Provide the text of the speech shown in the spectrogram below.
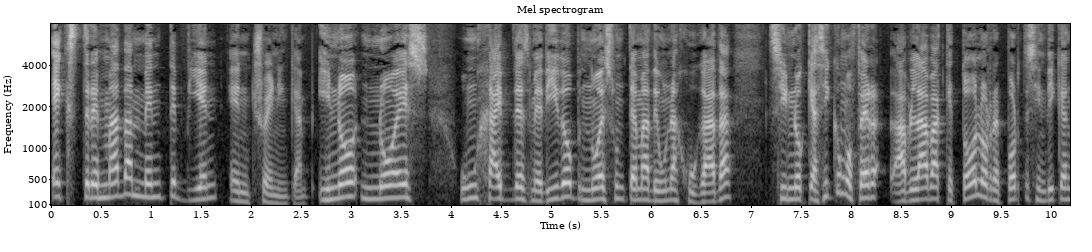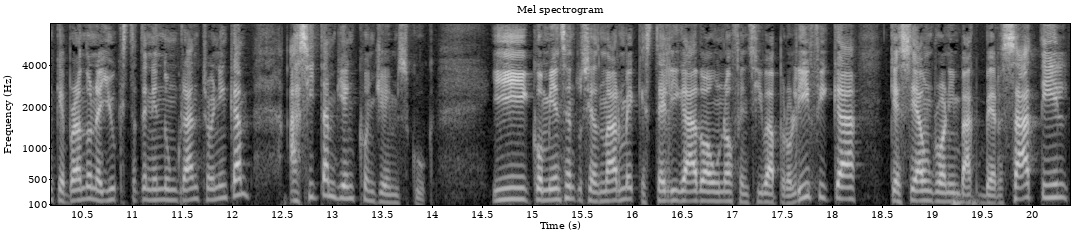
extremadamente bien en training camp. Y no, no es un hype desmedido, no es un tema de una jugada, sino que así como Fer hablaba que todos los reportes indican que Brandon Ayuk está teniendo un gran training camp, así también con James Cook. Y comienza a entusiasmarme que esté ligado a una ofensiva prolífica, que sea un running back versátil.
